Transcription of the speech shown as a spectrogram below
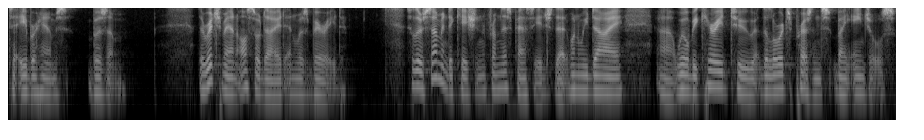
to Abraham's bosom. The rich man also died and was buried. So there's some indication from this passage that when we die, uh, will be carried to the Lord's presence by angels.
